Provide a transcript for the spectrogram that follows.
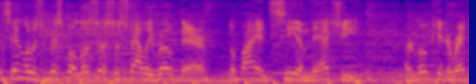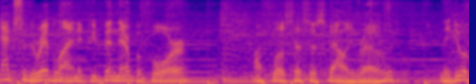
San Luis Obispo, Los Osos Valley Road there. Go by and see them. They actually are located right next to the Rib Line if you've been there before off Los Osos Valley Road. And they do a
